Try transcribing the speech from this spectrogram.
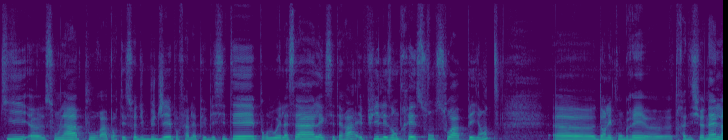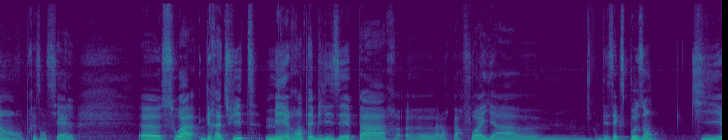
qui euh, sont là pour apporter soit du budget pour faire de la publicité, pour louer la salle, etc. Et puis les entrées sont soit payantes euh, dans les congrès euh, traditionnels, hein, en présentiel, soit gratuites, mais rentabilisées par... alors parfois il y a des exposants qui,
